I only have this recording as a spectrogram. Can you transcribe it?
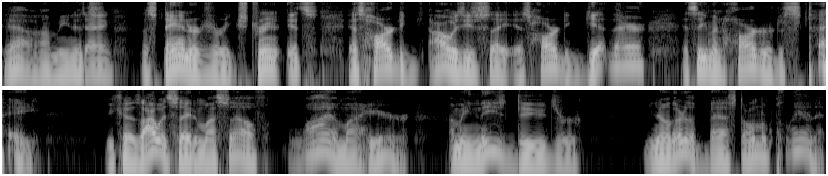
Yeah, I mean it's Dang. The standards are extreme. It's it's hard to. I always used to say it's hard to get there. It's even harder to stay, because I would say to myself, "Why am I here?" I mean, these dudes are, you know, they're the best on the planet.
